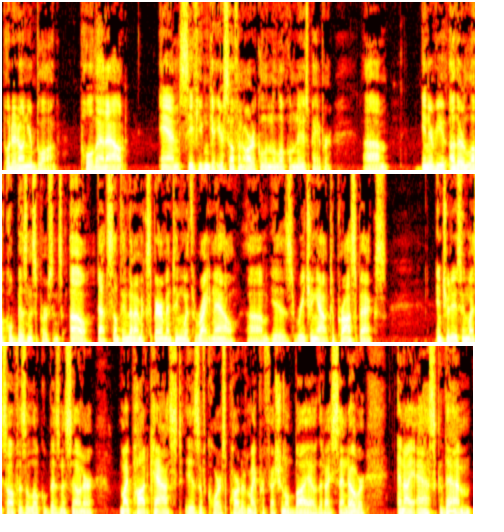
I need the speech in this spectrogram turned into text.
put it on your blog, pull that out, and see if you can get yourself an article in the local newspaper. Um, interview other local business persons. Oh, that's something that I'm experimenting with right now. Um, is reaching out to prospects, introducing myself as a local business owner. My podcast is, of course, part of my professional bio that I send over, and I ask them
